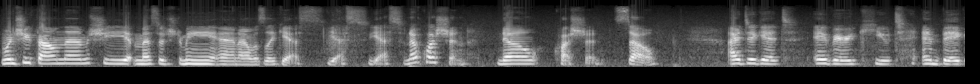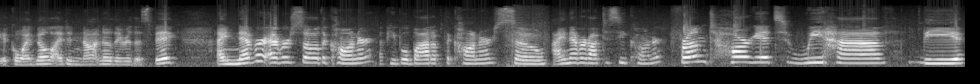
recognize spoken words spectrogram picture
when she found them, she messaged me and I was like, yes, yes, yes. No question. No question. So I did get a very cute and big Gwendol. I did not know they were this big. I never ever saw the Connor. People bought up the Connor, so I never got to see Connor. From Target, we have the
